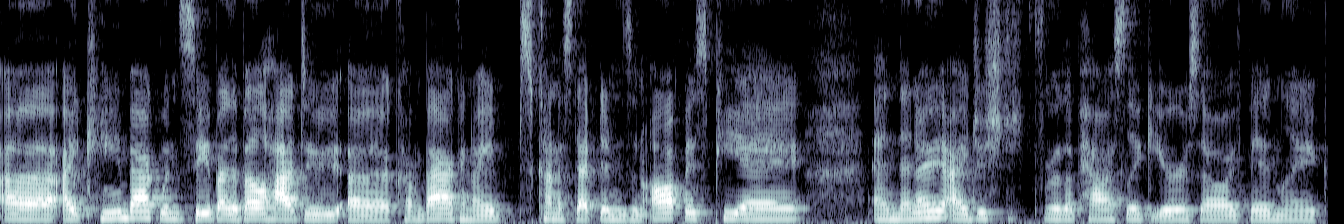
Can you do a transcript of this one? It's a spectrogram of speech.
Uh, I came back when Saved by the Bell had to uh, come back, and I kind of stepped in as an office PA. And then I, I just, for the past like year or so, I've been like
